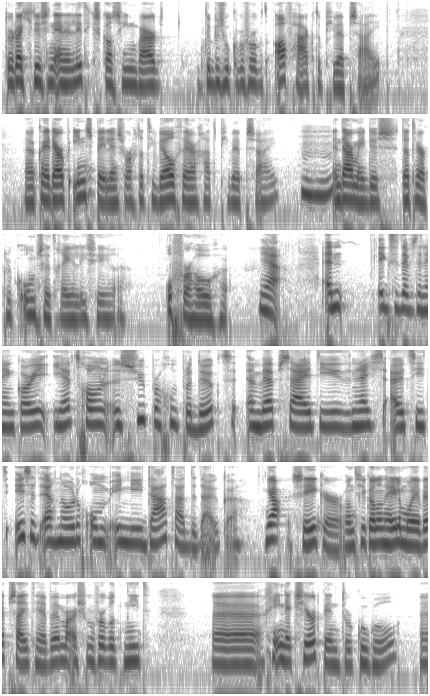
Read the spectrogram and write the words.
doordat je dus in Analytics kan zien waar de bezoeker bijvoorbeeld afhaakt op je website, uh, kan je daarop inspelen en zorgen dat hij wel verder gaat op je website. Mhm. En daarmee dus daadwerkelijk omzet realiseren of verhogen. Ja, en ik zit even te denken hoor, je hebt gewoon een supergoed product, een website die er netjes uitziet. Is het echt nodig om in die data te duiken? Ja, zeker. Want je kan een hele mooie website hebben, maar als je bijvoorbeeld niet uh, geïndexeerd bent door Google, uh,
